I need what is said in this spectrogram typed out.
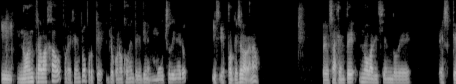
y no han trabajado, por ejemplo, porque yo conozco gente que tiene mucho dinero y es porque se lo ha ganado. Pero esa gente no va diciendo de es que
